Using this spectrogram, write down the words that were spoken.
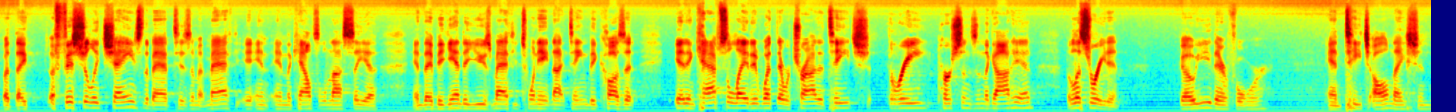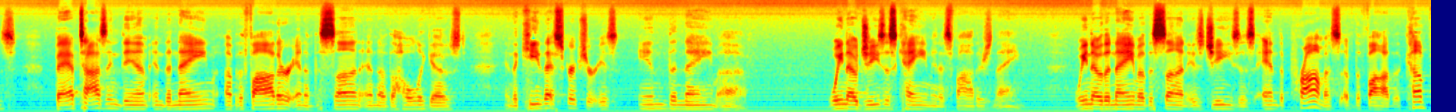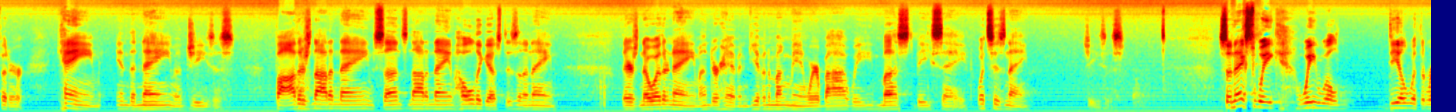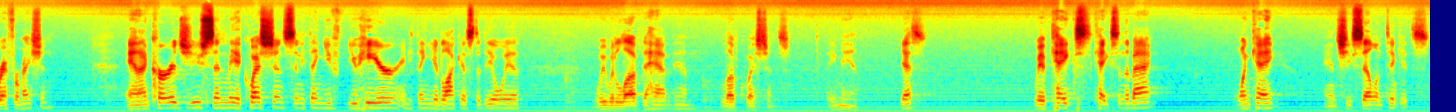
But they officially changed the baptism at Matthew in, in the Council of Nicaea, and they began to use Matthew 28 19 because it, it encapsulated what they were trying to teach three persons in the Godhead. But let's read it. Go ye therefore and teach all nations, baptizing them in the name of the Father and of the Son and of the Holy Ghost. And the key to that scripture is in the name of. We know Jesus came in his Father's name. We know the name of the Son is Jesus, and the promise of the Father, the Comforter, came in the name of Jesus. Father's not a name, Son's not a name, Holy Ghost isn't a name. There's no other name under heaven given among men whereby we must be saved. What's his name? Jesus. So next week we will deal with the Reformation. And I encourage you, send me a question, anything you, you hear, anything you'd like us to deal with. We would love to have them. Love questions. Amen. Yes? We have cakes, cakes in the back. One cake, and she's selling tickets.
